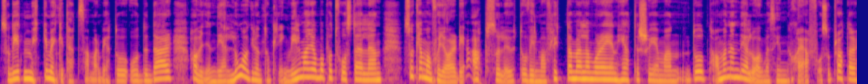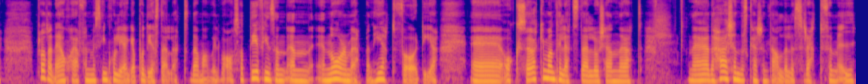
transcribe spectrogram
Så det är ett mycket, mycket tätt samarbete och, och det där har vi en dialog runt omkring. Vill man jobba på två ställen så kan man få göra det, absolut. Och vill man flytta mellan våra enheter så är man, då tar man en dialog med sin chef och så pratar pratar den chefen med sin kollega på det stället där man vill vara. Så det finns en, en enorm öppenhet för det. Eh, och söker man till ett ställe och känner att nej, det här kändes kanske inte alldeles rätt för mig.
